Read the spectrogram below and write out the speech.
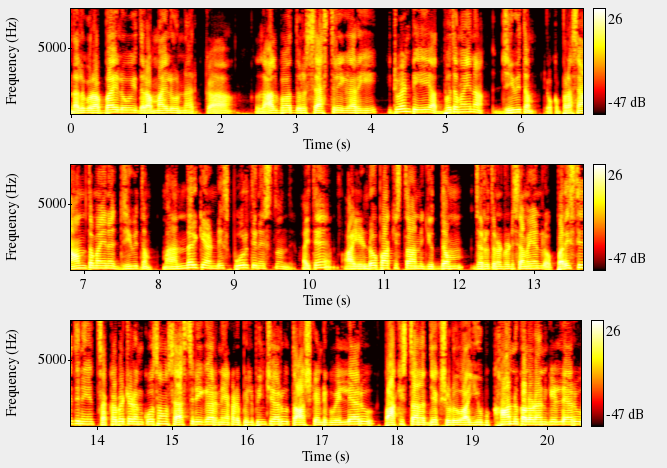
నలుగురు అబ్బాయిలు ఇద్దరు అమ్మాయిలు ఉన్నారు. ఇక లాల్ బహదూర్ శాస్త్రి గారి ఇటువంటి అద్భుతమైన జీవితం ఒక ప్రశాంతమైన జీవితం మనందరికీ అండి స్ఫూర్తినిస్తుంది. అయితే ఆ ఇండో పాకిస్తాన్ యుద్ధం జరుగుతున్నటువంటి సమయంలో పరిస్థితిని చక్కబెట్టడం కోసం శాస్త్రి గారిని అక్కడ పిలిపించారు తాష్కెంట్కు వెళ్ళారు పాకిస్తాన్ అధ్యక్షుడు అయ్యూబ్ ఖాన్ను కలవడానికి వెళ్ళారు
